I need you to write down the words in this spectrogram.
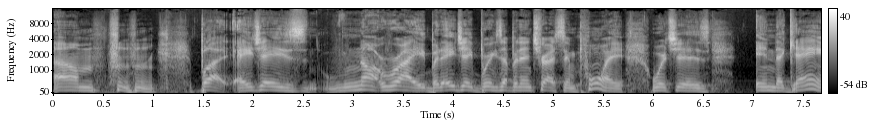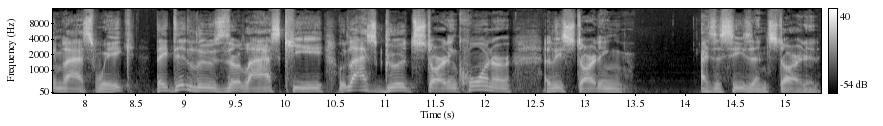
Um, but AJ's not right, but AJ brings up an interesting point, which is in the game last week, they did lose their last key, last good starting corner, at least starting as the season started.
